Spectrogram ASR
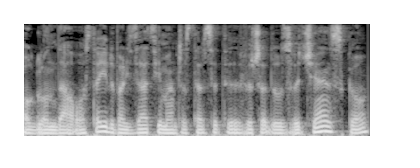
oglądało. Z tej rywalizacji Manchester City wyszedł zwycięsko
